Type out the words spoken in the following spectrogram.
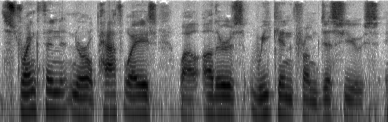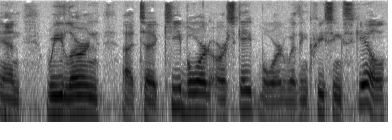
strengthen neural pathways while others weaken from disuse. And we learn uh, to keyboard or skateboard with increasing skill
